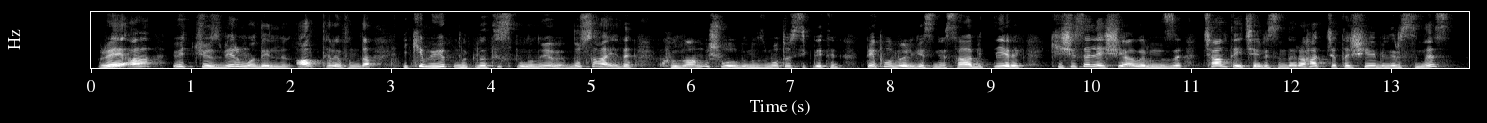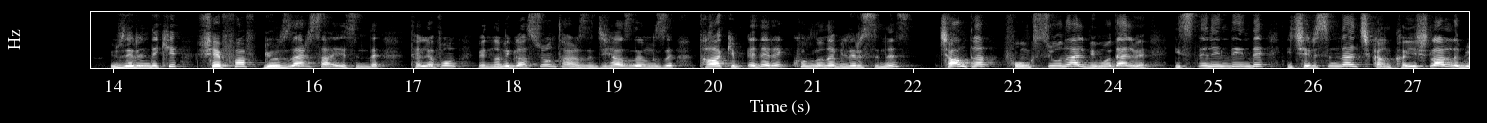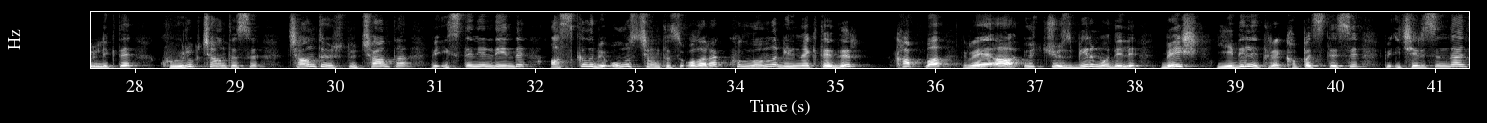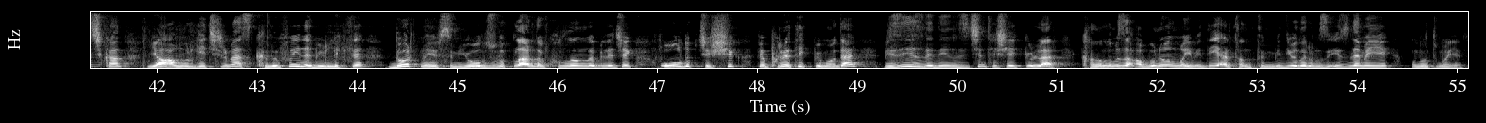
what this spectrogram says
RA 301 modelinin alt tarafında iki büyük mıknatıs bulunuyor ve bu sayede kullanmış olduğunuz motosikletin depo bölgesine sabitleyerek kişisel eşyalarınızı çanta içerisinde rahatça taşıyabilirsiniz. Üzerindeki şeffaf gözler sayesinde telefon ve navigasyon tarzı cihazlarınızı takip ederek kullanabilirsiniz. Çanta fonksiyonel bir model ve istenildiğinde içerisinden çıkan kayışlarla birlikte kuyruk çantası, çanta üstü çanta ve istenildiğinde askılı bir omuz çantası olarak kullanılabilmektedir. Kappa RA 301 modeli 5-7 litre kapasitesi ve içerisinden çıkan yağmur geçirmez kılıfı ile birlikte 4 mevsim yolculuklarda kullanılabilecek oldukça şık ve pratik bir model. Bizi izlediğiniz için teşekkürler. Kanalımıza abone olmayı ve diğer tanıtım videolarımızı izlemeyi unutmayın.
